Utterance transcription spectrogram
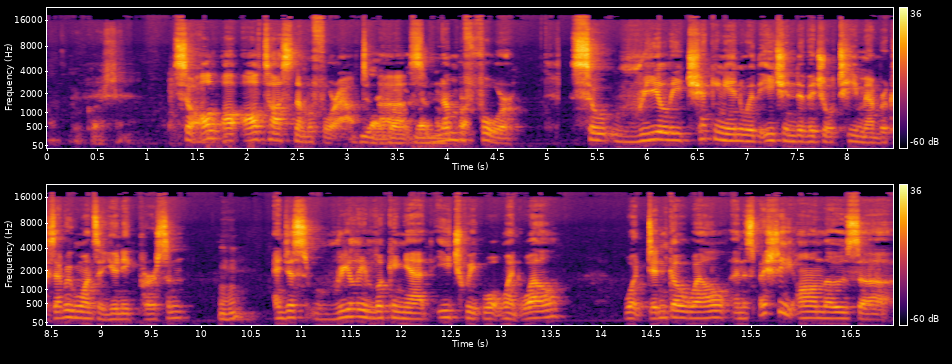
that's a good question. So I'll, I'll, I'll toss number four out. Yeah, uh, so number four. So really checking in with each individual team member because everyone's a unique person, mm-hmm. and just really looking at each week what went well, what didn't go well, and especially on those uh,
